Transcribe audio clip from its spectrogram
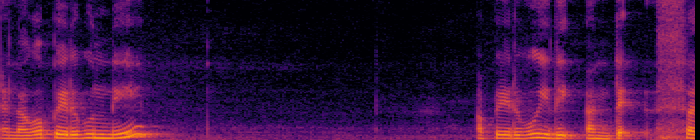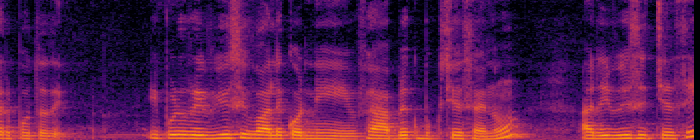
ఎలాగో పెరుగు ఉంది. ఆ పెరుగు ఇది అంతే సరిపోతుంది. ఇప్పుడు రివ్యూస్ ఇవ్వాలి కొన్ని ఫ్యాబ్రిక్ బుక్ చేశాను. ఆ రివ్యూస్ ఇచ్చేసి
